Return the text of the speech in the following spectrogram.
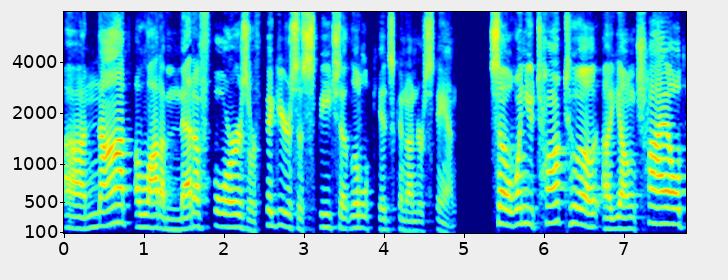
uh, not a lot of metaphors or figures of speech that little kids can understand. So when you talk to a, a young child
